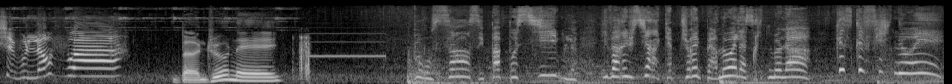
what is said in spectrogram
je vous l'envoie Bonne journée. Bon sang, c'est pas possible Il va réussir à capturer le Père Noël à ce rythme-là Qu'est-ce que fiche Noé?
